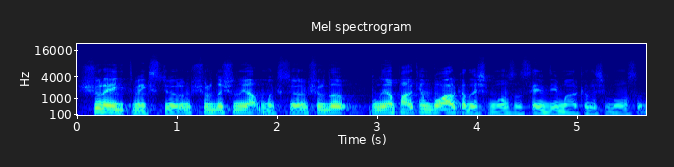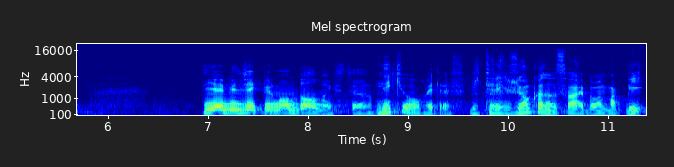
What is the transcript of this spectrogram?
şuraya gitmek istiyorum, şurada şunu yapmak istiyorum, şurada bunu yaparken bu arkadaşım olsun, sevdiğim arkadaşım olsun diyebilecek bir modda olmak istiyorum. Ne ki o hedef? Bir televizyon kanalı sahibi olmak, bir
